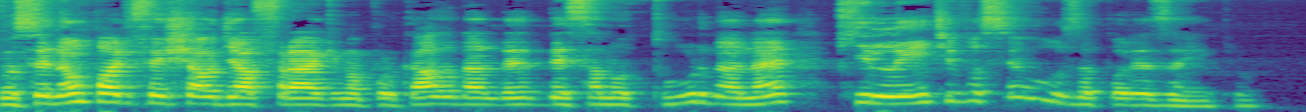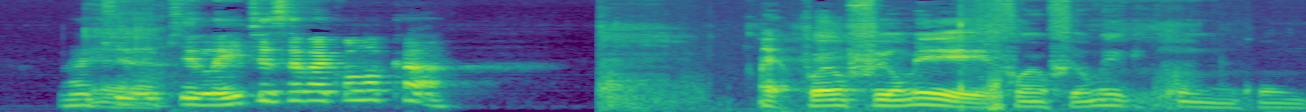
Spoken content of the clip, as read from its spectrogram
você não pode fechar o diafragma por causa da, dessa noturna, né? Que lente você usa, por exemplo? Né? É. Que, que, lente você vai colocar? É, foi um filme, foi um filme com, com,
